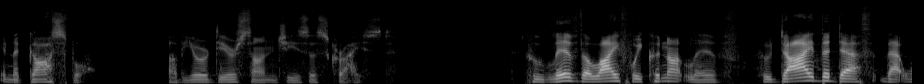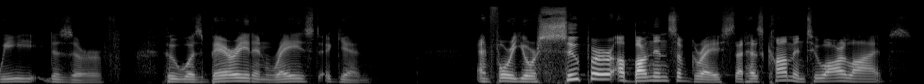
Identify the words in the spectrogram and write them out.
in the gospel of your dear Son, Jesus Christ, who lived the life we could not live, who died the death that we deserve, who was buried and raised again, and for your super abundance of grace that has come into our lives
